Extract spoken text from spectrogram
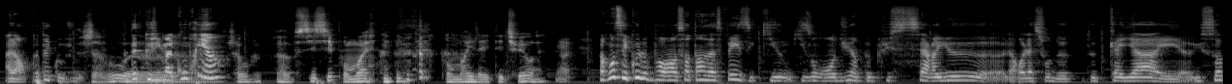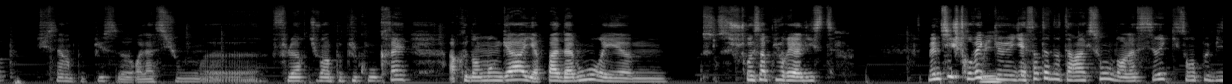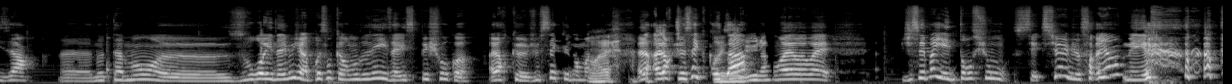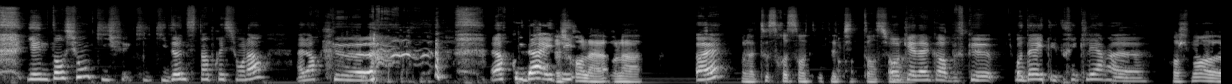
Alors peut-être que j'avoue, peut-être que j'ai mal euh, compris, hein. J'avoue, euh, si si, pour moi, pour moi, il a été tué, ouais. Par contre, c'est cool pour certains aspects qu'ils ont rendu un peu plus sérieux euh, la relation de, Kaya et Usopp. Tu sais, un peu plus relation fleur, tu vois, un peu plus concret. Alors que dans le manga, il n'y a pas d'amour et je trouvais ça plus réaliste. Même si je trouvais qu'il y a certaines interactions dans la série qui sont un peu bizarres. Euh, notamment euh, Zoro et Nami, j'ai l'impression qu'à un moment donné ils allaient se pécho quoi. Alors que je sais que dans ouais. alors, que je sais que Oda, ouais ouais ouais, je sais pas, il y a une tension sexuelle, je sais rien, mais il y a une tension qui, qui, qui donne cette impression là, alors que euh, alors qu'Oda a été. Je crois on l'a on l'a ouais. On a tous ressenti cette petite tension. Ok d'accord, parce que Oda était très clair. Franchement.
